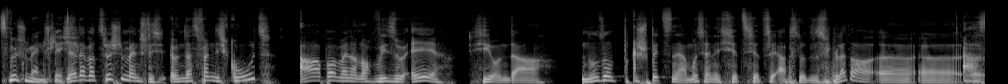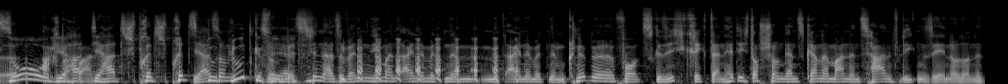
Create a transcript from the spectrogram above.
zwischenmenschlich. Ja, der war zwischenmenschlich und das fand ich gut, aber wenn er noch visuell hier und da nur so gespitzen, er muss ja nicht jetzt hier zu absolutes Splatter. Äh, äh, Ach so, die hat, die hat Spritz, Spritz, ja, Blut, so, Blut so ein gefehlt. bisschen. Also wenn jemand eine mit einem mit eine mit einem Knüppel vors Gesicht kriegt, dann hätte ich doch schon ganz gerne mal einen Zahn fliegen sehen oder eine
